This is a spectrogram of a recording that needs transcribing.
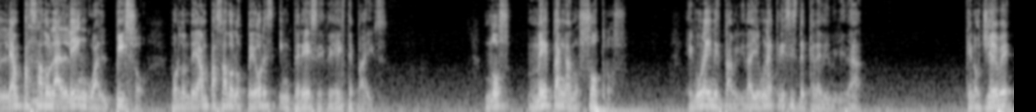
le han pasado la lengua al piso por donde han pasado los peores intereses de este país, nos metan a nosotros en una inestabilidad y en una crisis de credibilidad que nos lleve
